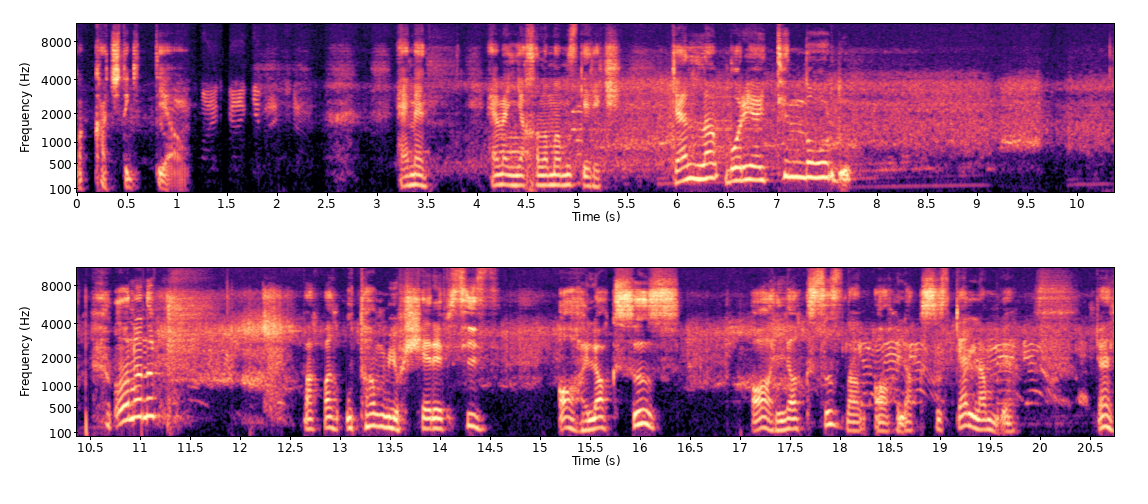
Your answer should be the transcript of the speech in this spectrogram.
Bak kaçtı gitti ya. Hemen. Hemen yakalamamız gerek. Gel lan buraya itin doğurdu. Ananı. Bak bak utanmıyor şerefsiz. Ahlaksız. Ahlaksız lan ahlaksız. Gel lan buraya. Gel.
